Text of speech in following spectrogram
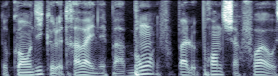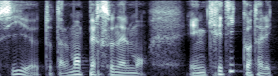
Donc quand on dit que le travail n'est pas bon, il ne faut pas le prendre chaque fois aussi euh, totalement personnellement. Et une critique, quand elle est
